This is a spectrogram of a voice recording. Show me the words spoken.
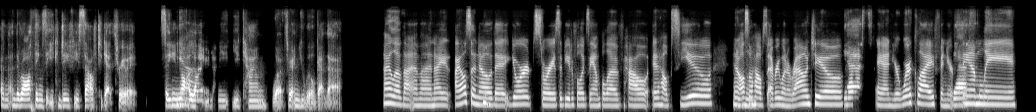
and, and there are things that you can do for yourself to get through it. So you're yeah. not alone. You, you can work through it and you will get there. I love that, Emma. And I, I also hmm. know that your story is a beautiful example of how it helps you and it mm-hmm. also helps everyone around you. Yes. And your work life and your yes. family.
